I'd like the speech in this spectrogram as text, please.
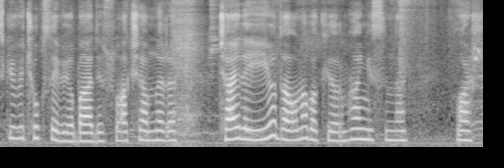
Bisküvi çok seviyor Bade Su. Akşamları çayla yiyor da ona bakıyorum hangisinden var.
